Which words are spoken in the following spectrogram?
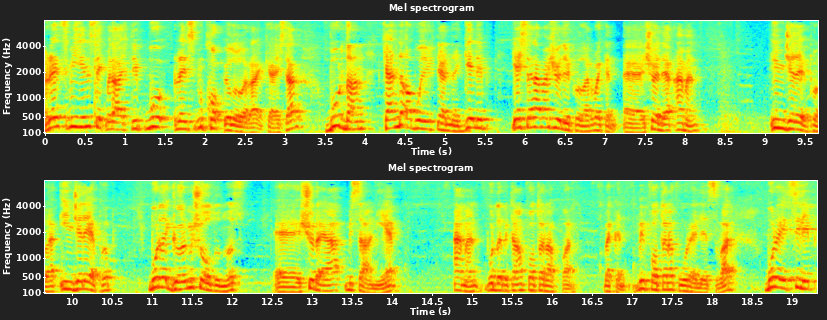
Resmi yeni sekmede aç deyip bu resmi kopyalıyorlar arkadaşlar. Buradan kendi aboneliklerine gelip gençler hemen şöyle yapıyorlar. Bakın ee, şöyle hemen incele yapıyorlar. İncele yapıp burada görmüş olduğunuz e, şuraya bir saniye hemen burada bir tane fotoğraf var. Bakın bir fotoğraf URL'si var. Burayı silip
